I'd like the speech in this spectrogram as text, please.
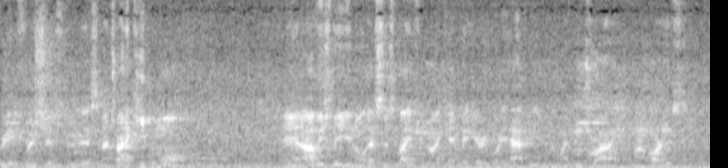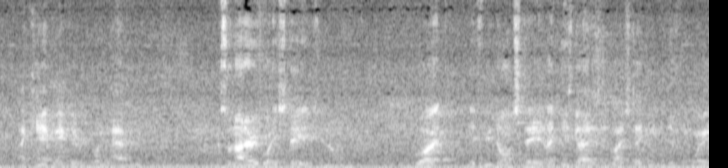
create friendships through this, and I try to keep them all. And obviously, you know, that's just life. You know, I can't make everybody happy, even though I do try my hardest. I can't make everybody happy. And so not everybody stays, you know. But if you don't stay, like these guys, life's taken a different way.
